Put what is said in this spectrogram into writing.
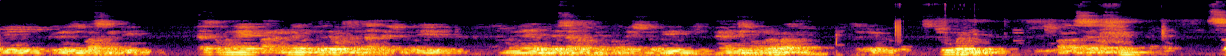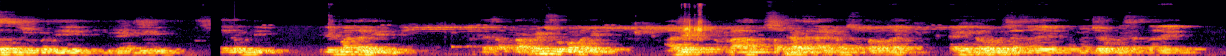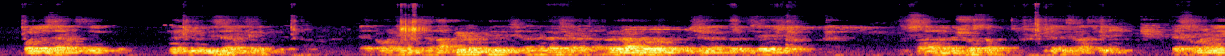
समाजाच्या वासंती त्याचप्रमाणे पारंबे मंदिर देवस्थानच्या अध्यक्षपदी म्हणजे बाळासाहेब कमिटी निर्माण झाली. आहे त्याचा प्राथमिक स्वरूपामध्ये आज एक आपला सत्राचा कार्यक्रम संपन्न होत आहे. त्यानंतर उपस्थित असणारे मंचावर उपस्थित असणारे बोलतो साहेब असतील गणेश साहेब असतील. त्याचप्रमाणे त्यात आपली शहराचा विश्वस्त असतील त्याचप्रमाणे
